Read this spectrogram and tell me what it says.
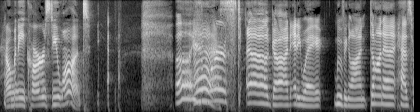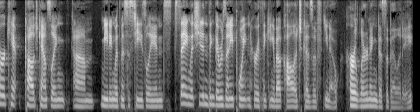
how many cars do you want? Oh, he's the worst. Oh, God. Anyway, moving on. Donna has her ca- college counseling um, meeting with Mrs. Teasley and saying that she didn't think there was any point in her thinking about college because of, you know, her learning disability.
